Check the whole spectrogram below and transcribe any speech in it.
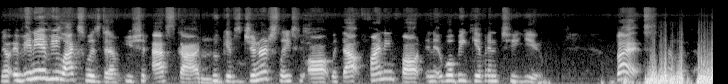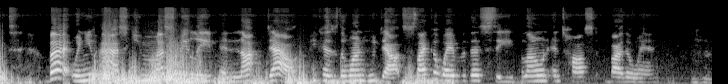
now, if any of you lacks wisdom, you should ask God, Mhm. who gives generously to all without finding fault, and it will be given to you. But, I love that. but when you ask, you must believe and not doubt, because the one who doubts is like a wave of the sea, blown and tossed by the wind. Mhm.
